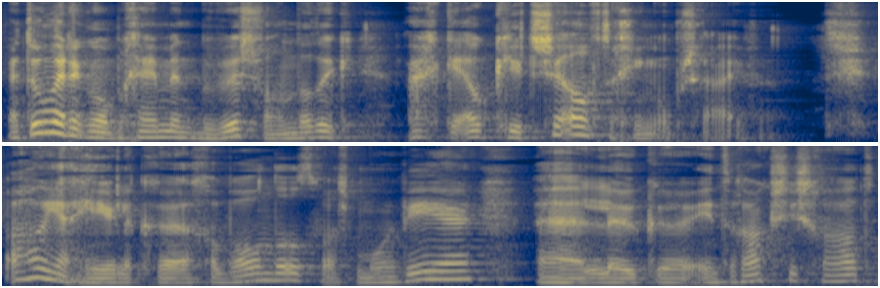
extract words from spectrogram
En toen werd ik op een gegeven moment bewust van dat ik eigenlijk elke keer hetzelfde ging opschrijven. Oh ja, heerlijk uh, gewandeld, was mooi weer, uh, leuke interacties gehad.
